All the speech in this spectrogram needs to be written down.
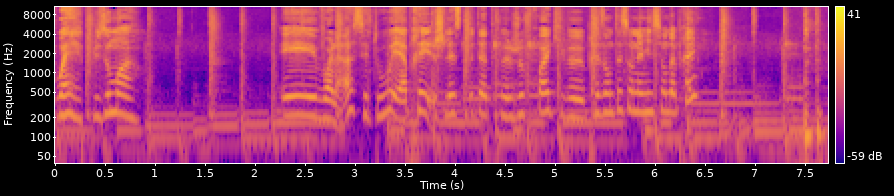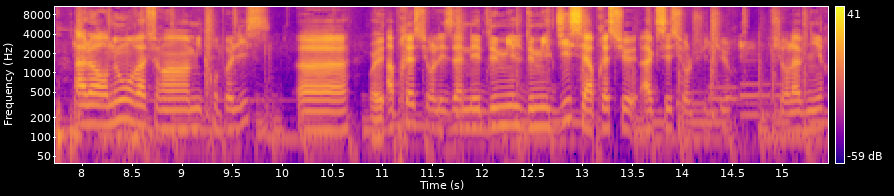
Ouais, plus ou moins. Et voilà, c'est tout. Et après, je laisse peut-être Geoffroy qui veut présenter son émission d'après. Alors, nous, on va faire un Micropolis. Euh, Oui. Après, sur les années 2000-2010 et après, sur, axé sur le futur, sur l'avenir.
